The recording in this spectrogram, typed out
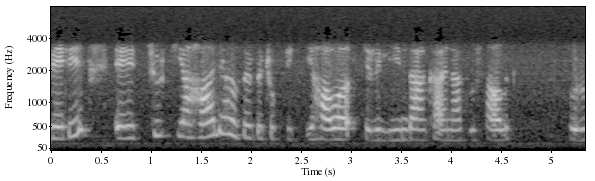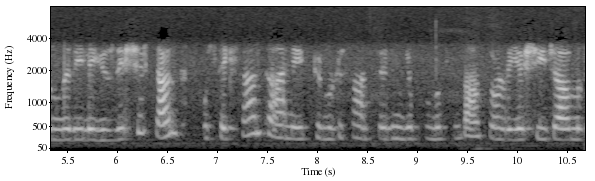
veri. E, Türkiye hali hazırda çok ciddi hava kirliliğinden kaynaklı sağlık sorunlarıyla yüzleşirken bu 80 tane kömürlü santralin yapılmasından sonra yaşayacağımız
